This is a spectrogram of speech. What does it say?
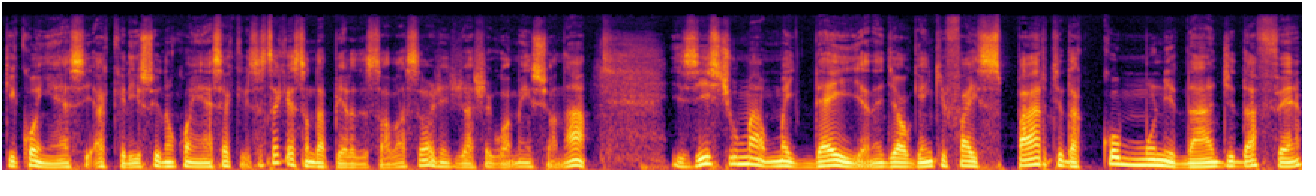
que conhece a Cristo e não conhece a Cristo. Essa questão da perda de salvação, a gente já chegou a mencionar, existe uma, uma ideia né, de alguém que faz parte da comunidade da fé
